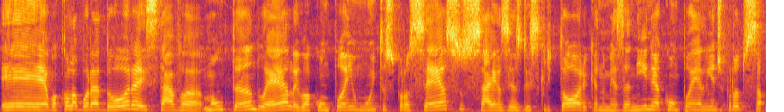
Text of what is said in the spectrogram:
É, uma colaboradora estava montando ela, eu acompanho muitos processos, saio às vezes do escritório, que é no mezanino, e acompanho a linha de produção.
